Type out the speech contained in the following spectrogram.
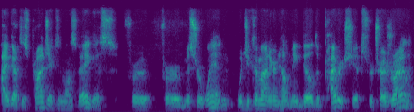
I've got this project in Las Vegas for for Mr. Wynn. Would you come out here and help me build the pirate ships for Treasure Island?"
